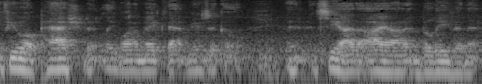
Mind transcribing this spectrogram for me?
if you all passionately want to make that musical and, and see eye to eye on it and believe in it.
